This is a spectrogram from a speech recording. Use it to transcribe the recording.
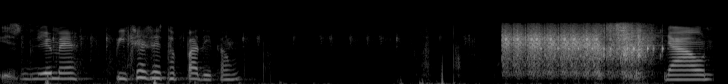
इसलिए मैं पीछे से थप्पा देता हूँ। डाउन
